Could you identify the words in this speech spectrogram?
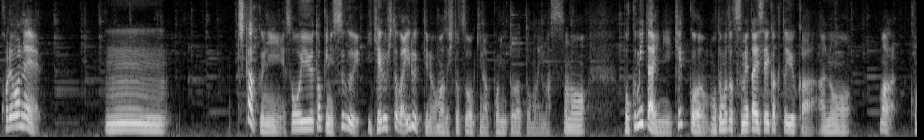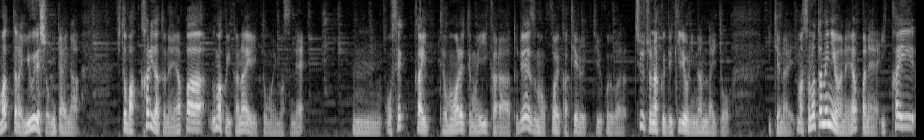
これはねうーん近くにそういう時にすぐ行ける人がいるっていうのがまず一つ大きなポイントだと思います。その僕みたいに結構もともと冷たい性格というかあのまあ困ったら言うでしょみたいな人ばっかりだとねやっぱうまくいかないと思いますね。うん、おせっかいって思われてもいいからとりあえずもう声かけるっていうことが躊躇なくできるようになんないといけない。まあそのためにはねやっぱね一回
